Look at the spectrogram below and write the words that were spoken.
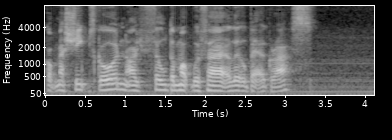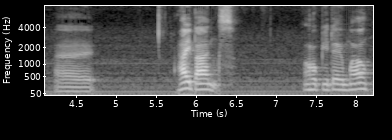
Got my sheeps going. I filled them up with uh, a little bit of grass. Uh, hi Banks, I hope you're doing well.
